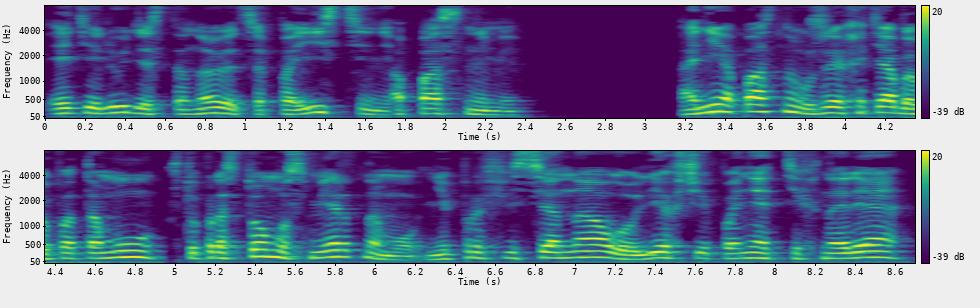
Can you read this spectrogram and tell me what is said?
эти люди становятся поистине опасными. Они опасны уже хотя бы потому, что простому смертному, непрофессионалу легче понять технаря,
